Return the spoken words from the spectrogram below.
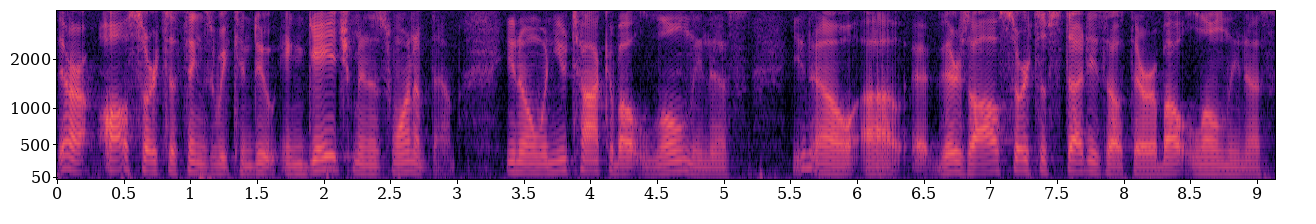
There are all sorts of things we can do. Engagement is one of them. You know, when you talk about loneliness, you know, uh, there's all sorts of studies out there about loneliness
